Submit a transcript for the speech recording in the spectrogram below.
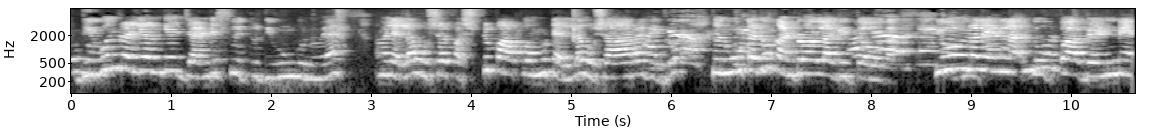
ದಿವಂದ್ರಲ್ಲಿ ಅವ್ನಿಗೆ ಜಾಂಡಿಸು ಇತ್ತು ದಿವಂಗುನುವೆ ಆಮೇಲೆ ಎಲ್ಲ ಹುಷಾರ್ ಫಸ್ಟ್ ಪಾಪ ಅಂದ್ಬಿಟ್ಟು ಎಲ್ಲ ಹುಷಾರಾಗಿದ್ರು. ನನ್ನ ಊಟನೂ ಕಂಟ್ರೋಲ್ ಆಗಿತ್ತು ಅವಾಗ. ಇವ್ರಲ್ಲಿ ಏನಿಲ್ಲ ತುಪ್ಪ ಬೆಣ್ಣೆ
